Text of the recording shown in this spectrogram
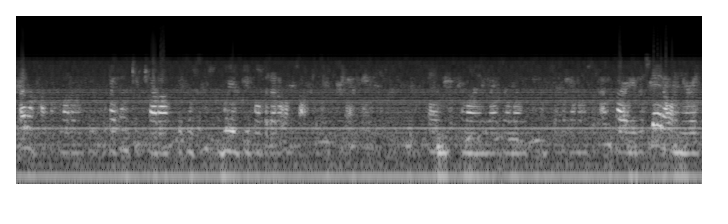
I don't have a lot of Facebook. I don't keep chat off because there's weird people that I don't want to talk to. And about their and stuff like that. I was like, I'm sorry, but today I don't want to hear it.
